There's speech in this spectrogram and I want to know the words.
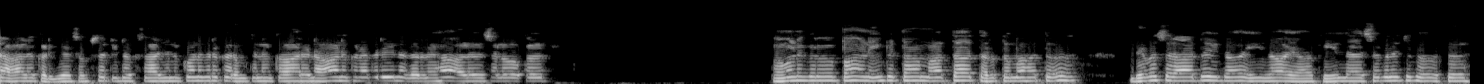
ਢਾਲ ਕੜੀਏ ਸਭ ਸਟੀ ਡਕ ਸਾਜਨ ਕੋ ਨਦਰ ਕਰਮ ਤਨਕਾਰ ਨਾਨਕ ਨਦਰੀ ਨਦਰ ਨਿਹਾਲ ਸਲੋਕ। ਪਵਨ ਗੁਰੂ ਪਾਣੀ ਪਿਤਾ ਮਾਤਾ ਤਰਤ ਮਹਤ ਦਿਵਸ ਰਾਤ ਦਾਈ ਦਾਇਆ ਖੇਲਾ ਸਗਲ ਜਗਤ।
